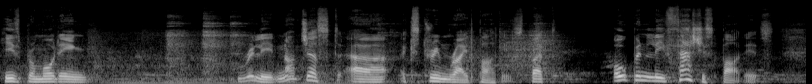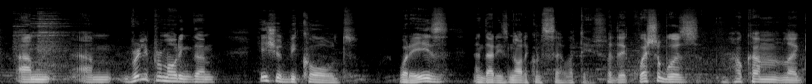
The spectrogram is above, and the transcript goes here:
He's promoting really not just uh, extreme right parties, but openly fascist parties, um, um, really promoting them he should be called what he is, and that is not a conservative. But the question was, how come, like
